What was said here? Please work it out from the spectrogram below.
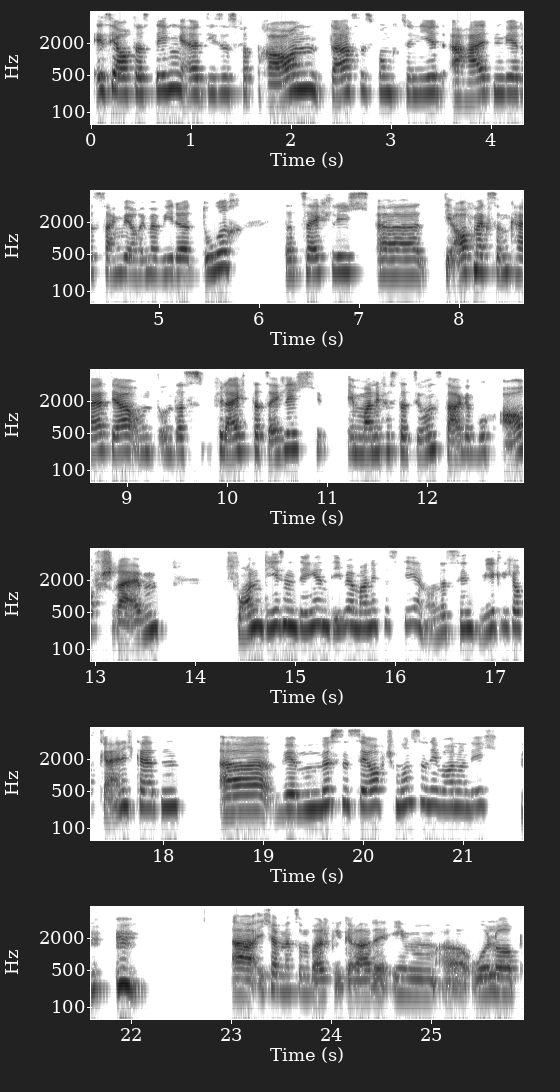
ist ja auch das Ding, äh, dieses Vertrauen, dass es funktioniert, erhalten wir, das sagen wir auch immer wieder, durch tatsächlich äh, die Aufmerksamkeit, ja, und, und das vielleicht tatsächlich im Manifestationstagebuch aufschreiben von diesen Dingen, die wir manifestieren. Und es sind wirklich oft Kleinigkeiten. Äh, wir müssen sehr oft schmunzeln, Yvonne und ich. äh, ich habe mir zum Beispiel gerade im äh, Urlaub,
